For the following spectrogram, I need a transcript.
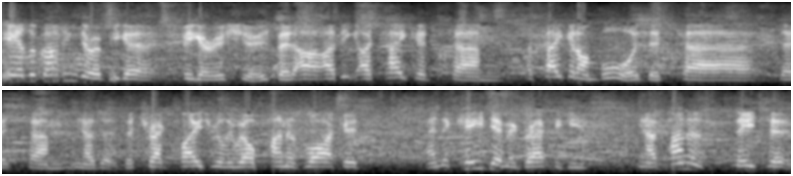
Yeah, look, I think there are bigger bigger issues, but I, I think I take it um, I take it on board that uh, that um, you know the, the track plays really well. Punters like it, and the key demographic is you know punters need to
